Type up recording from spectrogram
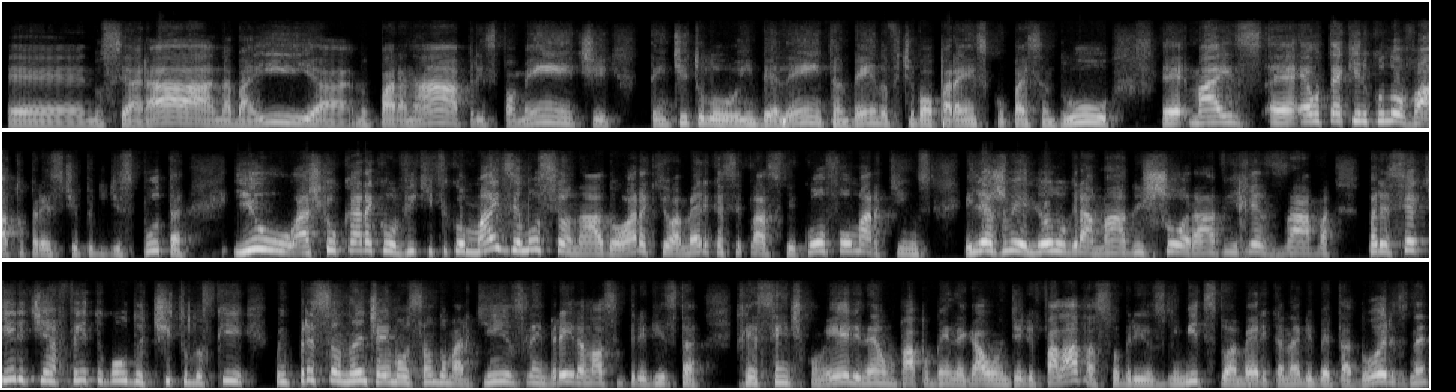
É, no Ceará, na Bahia, no Paraná, principalmente. Tem título em Belém também, no futebol paraense com o Paysandu. É, mas é, é, um técnico novato para esse tipo de disputa. E o, acho que o cara que eu vi que ficou mais emocionado a hora que o América se classificou foi o Marquinhos. Ele ajoelhou no gramado e chorava e rezava. Parecia que ele tinha feito o gol do título. Fiquei impressionante a emoção do Marquinhos. Lembrei da nossa entrevista recente com ele, né? Um papo bem legal onde ele falava sobre os limites do América na Libertadores, né?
